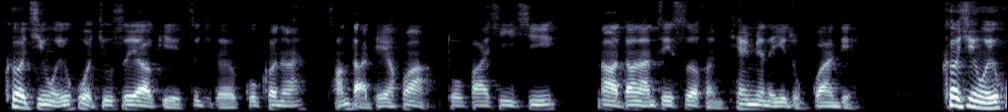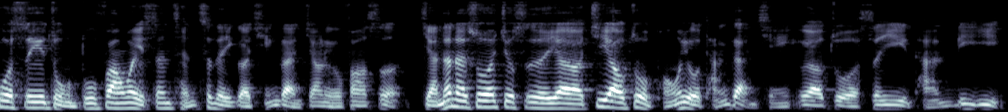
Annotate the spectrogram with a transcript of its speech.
客情维护就是要给自己的顾客呢常打电话、多发信息。那当然这是很片面的一种观点。客情维护是一种多方位、深层次的一个情感交流方式。简单来说，就是要既要做朋友谈感情，又要做生意谈利益。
